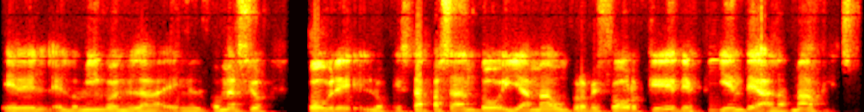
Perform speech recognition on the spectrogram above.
el, domingo en, en el comercio sobre lo que está pasando y llama a un profesor que defiende a las mafias.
